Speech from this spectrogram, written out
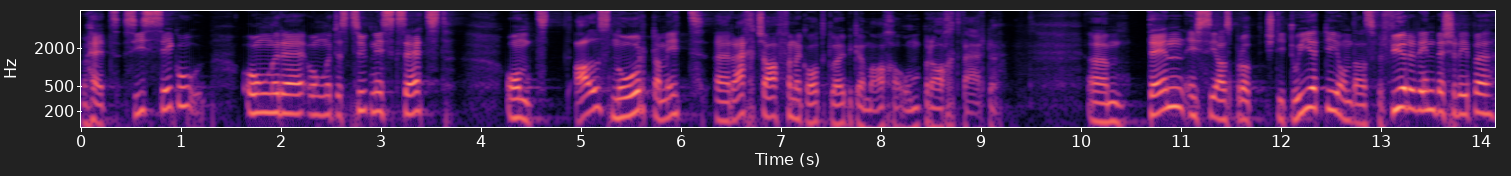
und hat sein Siegel unter, unter das Zeugnis gesetzt. Und alles nur, damit ein rechtschaffener, gottgläubiger Mann umgebracht werden kann. Ähm, dann ist sie als Prostituierte und als Verführerin beschrieben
